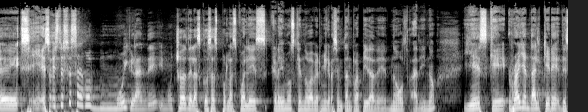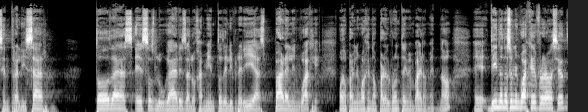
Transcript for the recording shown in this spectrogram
Eh, sí, eso, esto, es algo muy grande y muchas de las cosas por las cuales creemos que no va a haber migración tan rápida de Node a Dino. Y es que Ryan Dahl quiere descentralizar todos esos lugares de alojamiento de librerías para el lenguaje. Bueno, para el lenguaje no, para el runtime environment, ¿no? Eh, Dino no es un lenguaje de programación,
